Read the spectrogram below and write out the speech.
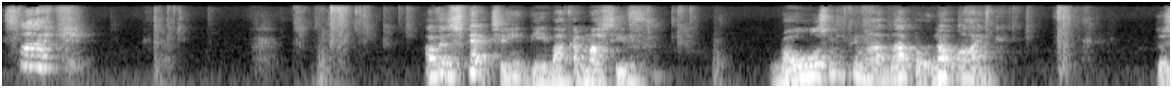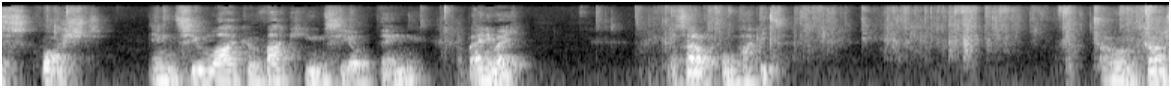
It's like I was expecting it to be like a massive roll or something like that, but not like just squashed into like a vacuum sealed thing. But anyway, let's unpack it. Oh god,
